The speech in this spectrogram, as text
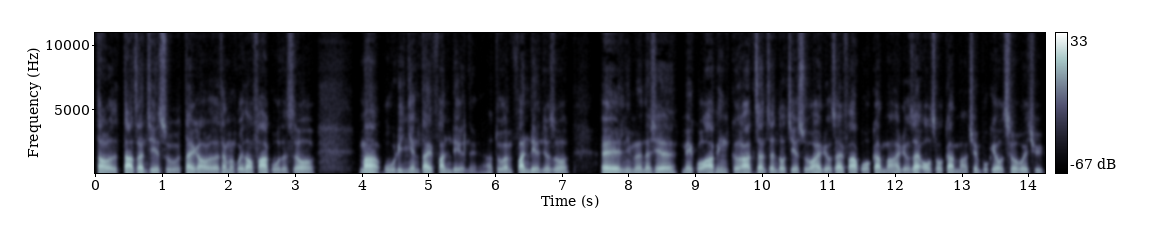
到了大战结束，戴高乐他们回到法国的时候，妈五零年代翻脸呢，他突然翻脸就说。哎，你们那些美国阿兵哥啊，战争都结束了，还留在法国干嘛？还留在欧洲干嘛？全部给我撤回去！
